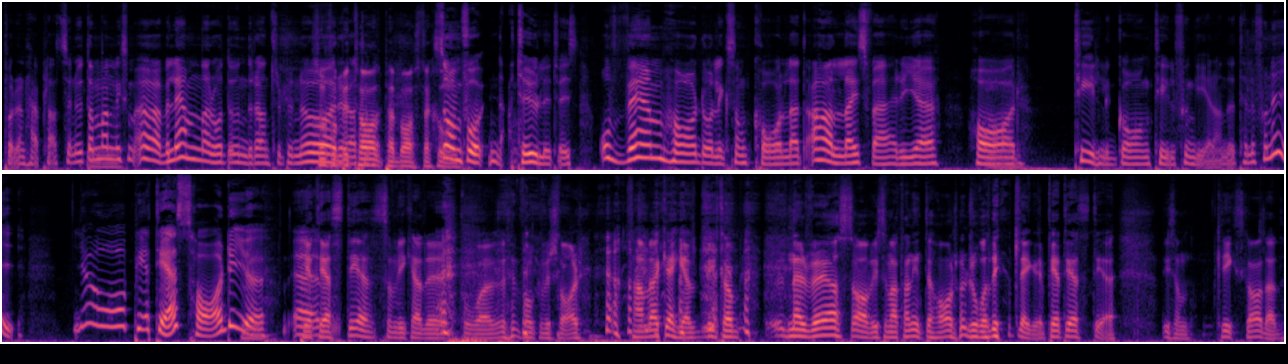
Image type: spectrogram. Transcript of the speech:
på den här platsen, utan mm. man liksom överlämnar åt underentreprenörer. Som får betalt per basstation. Som får, naturligtvis. Och vem har då liksom koll att alla i Sverige har mm tillgång till fungerande telefoni. Ja, PTS har det ju. Mm. PTSD som vi kallar det på Folk och Försvar. Han verkar helt liksom nervös av liksom att han inte har någon rådighet längre. PTSD, liksom krigsskadad.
